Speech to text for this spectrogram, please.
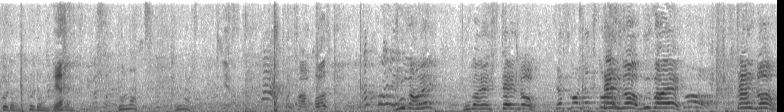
Cool down, cool down. Yeah. Relax, relax. Confirm all. Move away. Move away and stay low. Let's go, let's go. Stay low, move away. Stay low.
